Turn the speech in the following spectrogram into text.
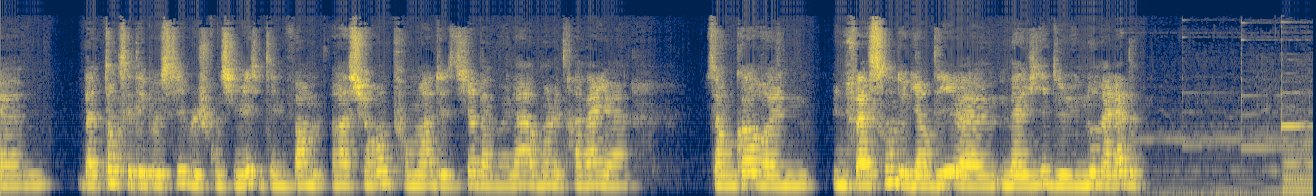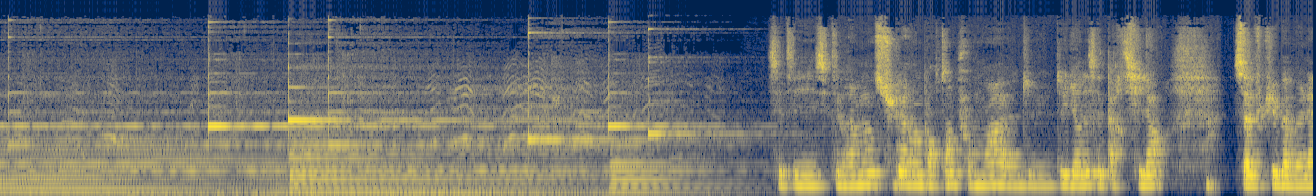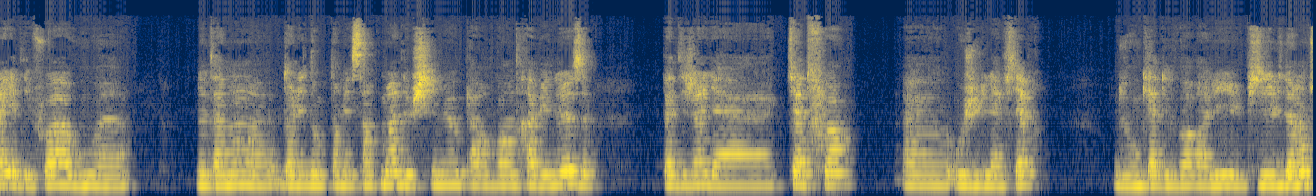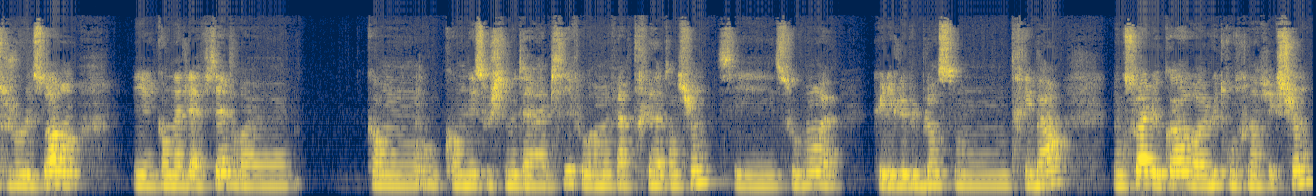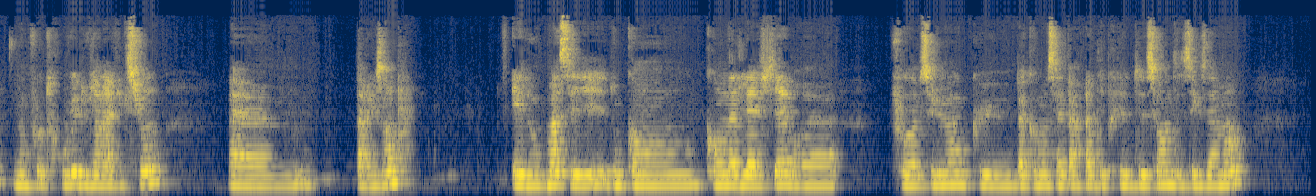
bah, tant que c'était possible, je continuais. C'était une forme rassurante pour moi de se dire, bah voilà, au moins le travail, euh, c'est encore euh, une, façon de garder euh, ma vie de non malade. C'était vraiment super important pour moi de, de garder cette partie-là. Sauf que bah voilà, il y a des fois où notamment euh, dans, les, donc, dans mes 5 mois de chimio par voie intraveineuse, bah déjà il y a 4 fois euh, où j'ai eu de la fièvre. Donc à devoir aller, et puis évidemment toujours le soir, hein. et quand on a de la fièvre, euh, quand, quand, on est sous chimiothérapie, il faut vraiment faire très attention. C'est souvent que les globules blancs sont très bas. Donc soit le corps lutte contre une infection, donc faut trouver d'où vient l'infection, par exemple. Et donc moi, c'est donc quand, on a de la fièvre, il euh, faut absolument que bah, commencer par faire des prises de sang, des examens.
